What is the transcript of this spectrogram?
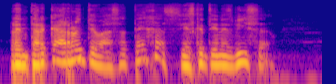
rentar carro y te vas a Texas, si es que tienes visa.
